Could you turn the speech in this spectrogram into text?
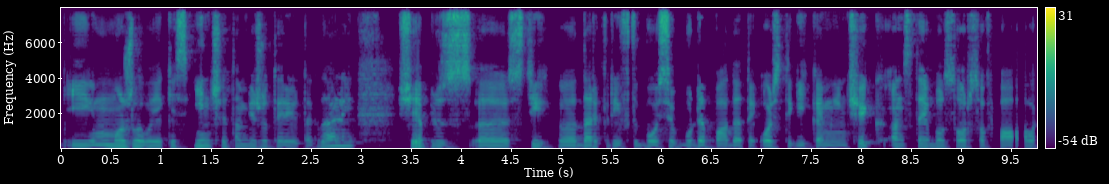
і, можливо, якісь інші там біжутерії і так далі. Ще плюс е, з тих е, Dark босів буде падати ось такий камінчик Unstable Source of Power,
